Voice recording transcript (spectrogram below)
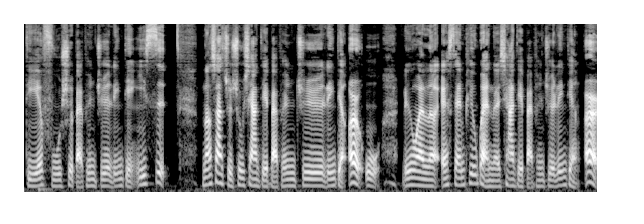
跌幅是百分之零点一四。纳斯指数下跌百分之零点二五，另外呢，S M P 五百呢下跌百分之零点二。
